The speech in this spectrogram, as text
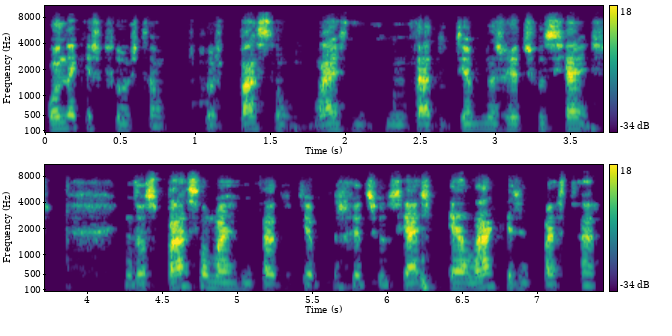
Onde é que as pessoas estão? As pessoas passam mais de metade do tempo nas redes sociais. Então, se passam mais de metade do tempo nas redes sociais, é lá que a gente vai estar.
